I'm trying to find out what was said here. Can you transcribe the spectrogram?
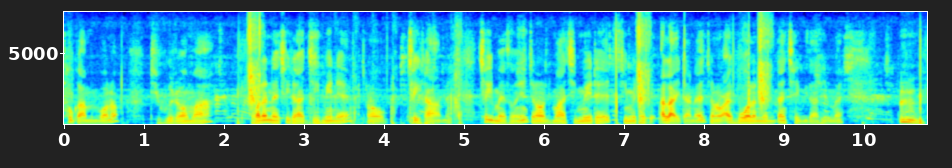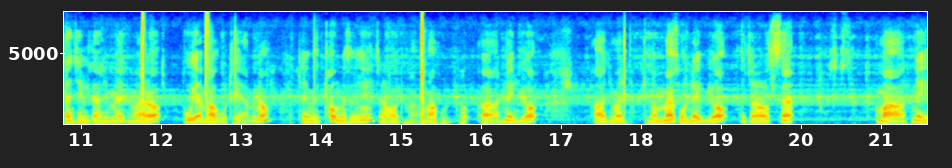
ထုတ်ကြမယ်ပေါ့နော်ဒီ withdraw မှာ wallet နဲ့ချိန်ထား Gmail နဲ့ကျွန်တော်ချိန်ထားရမယ်ချိန်မယ်ဆိုရင်ကျွန်တော်ဒီမှာ Gmail တဲ့ Gmail ထပ်ပြီးအပ်လိုက်တာနဲ့ကျွန်တော်အဲ့ wallet နဲ့တန်းချိန်ပြီးသားဖြစ်မယ်တန်းချိန်ပြီးသားဖြစ်မယ်ဒီမှာတော့ ကိုယ့်ရဲ့အမောက်ကိုထည့်ရမယ်နော်ထည့်မယ်ထုတ်မယ်ဆိုရင်ကျွန်တော်ဒီမှာအမောက်ကိုအာနှိပ်ပြီးတော့အာဒီမှာဒီမှာ map ကိုနှိပ်ပြီးတော့ကျွန်တော်ဆက်အမှာနှိပ်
